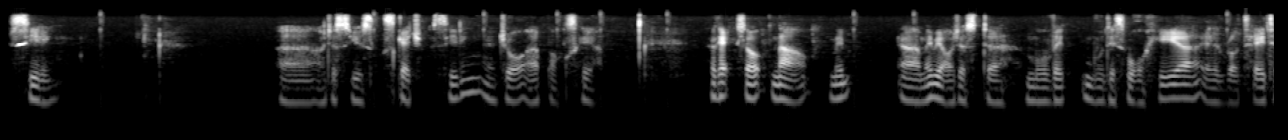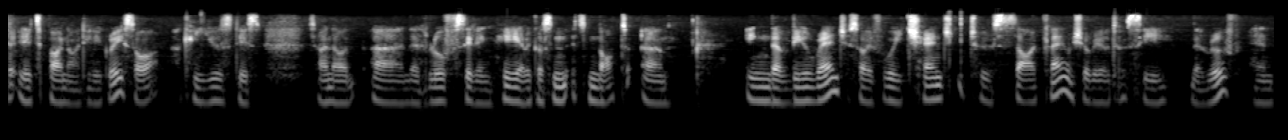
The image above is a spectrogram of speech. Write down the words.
ceiling. Uh, I'll just use sketch ceiling and draw a box here. Okay, so now maybe, uh, maybe I'll just uh, move it, move this wall here and rotate it by 90 degrees. So I can use this. So I know uh, the roof ceiling here because it's not um, in the view range. So if we change to side plane, we should be able to see the roof and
